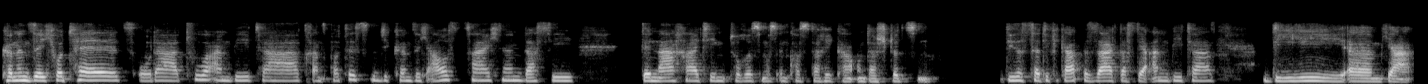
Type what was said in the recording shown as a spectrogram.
können sich Hotels oder Touranbieter, Transportisten, die können sich auszeichnen, dass sie den nachhaltigen Tourismus in Costa Rica unterstützen. Dieses Zertifikat besagt, dass der Anbieter die äh, ja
